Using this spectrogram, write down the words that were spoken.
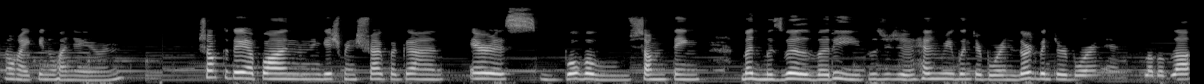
Okay, kinuha niya yun. Shocked today upon engagement extravagant heiress Bovo something Mademoiselle Varie, Henry Winterbourne, Lord Winterbourne, and blah blah blah.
